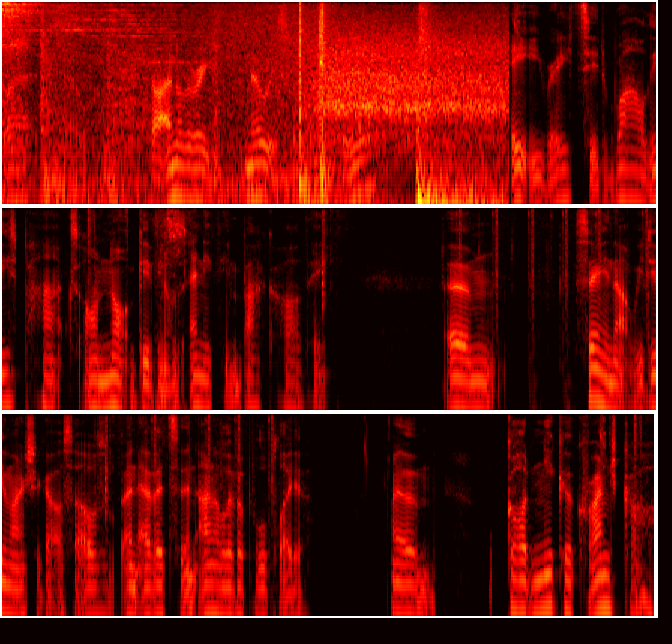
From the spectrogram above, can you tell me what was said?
player? No. Is that another 8? No, it's 80 rated. Wow, these packs are not giving us anything back, are they? Um, saying that, we do manage to get ourselves an Everton and a Liverpool player. Um, God, Niko Kranjčar.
